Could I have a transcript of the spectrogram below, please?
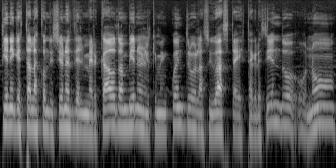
tiene que estar las condiciones del mercado también en el que me encuentro, la ciudad está, está creciendo o no,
